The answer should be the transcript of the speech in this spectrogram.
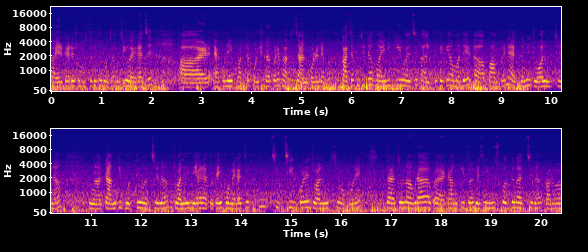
বাইরে টাইরে সমস্ত কিছু মোচামুচি হয়ে গেছে। আর এখন এই ঘরটা পরিষ্কার করে ভাবছি চান করে নেব। কাঁচাকুচিটা হয়নি, কি হয়েছে কালকে থেকে আমাদের পাম্পে না একদমই জল উঠছে না। টাঙ্কি ভর্তি হচ্ছে না। জলের লেয়ার এতটাই কমে গেছে। খুব ছিটছির করে জল উঠছে ওপরে। যার জন্য আমরা টাঙ্কির জল বেশি ইউজ করতে পারছি না। কারণ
